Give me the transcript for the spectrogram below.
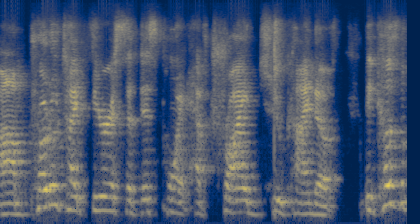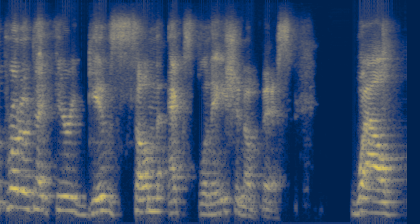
um, prototype theorists at this point have tried to kind of, because the prototype theory gives some explanation of this, Well,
